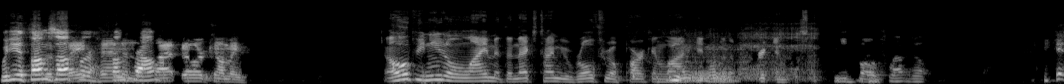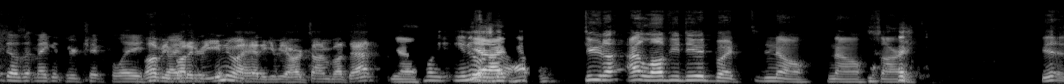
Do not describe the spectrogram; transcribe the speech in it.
We need a thumbs The up or thumbs down. flat bill are coming. I hope you need an alignment the next time you roll through a parking lot hitting with a freaking speed Oh, bump. flat bill. It doesn't make it through Chick Fil A. Love you, buddy, but you knew I had to give you a hard time about that. Well, you you knew Yeah, it was gonna happen. Dude, I, I love you, dude, but no, no, sorry. Yeah,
